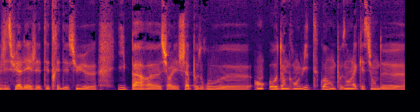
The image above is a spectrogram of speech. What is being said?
J'y suis allé, j'ai été très déçu. Euh, il part euh, sur les chapeaux de roue euh, en haut d'un grand 8, quoi, en posant la question de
